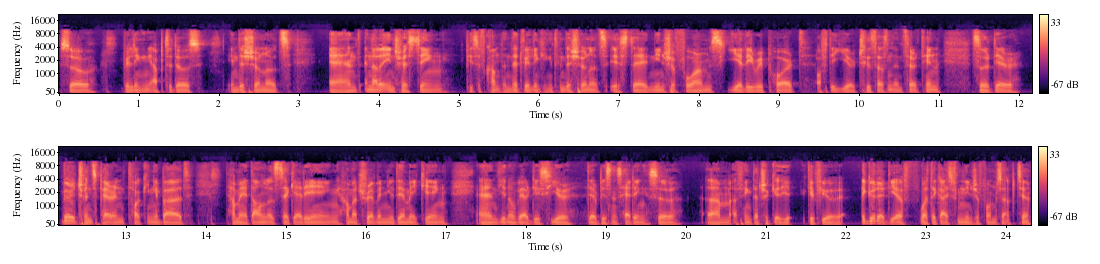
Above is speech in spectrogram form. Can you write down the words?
So we're linking up to those in the show notes. And another interesting piece of content that we're linking to in the show notes is the Ninja Forms yearly report of the year 2013. So they're very transparent, talking about how many downloads they're getting, how much revenue they're making, and you know where this year their business heading. So um, I think that should give you a good idea of what the guys from Ninja Forms are up to.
